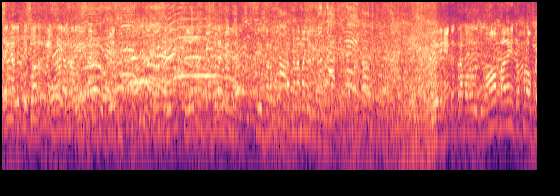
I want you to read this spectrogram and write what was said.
Se calificó a Haití a Y otros bichos Sí, pero hacen la mayoría. Los dirigentes entramos de último. Vamos para adentro, profe.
